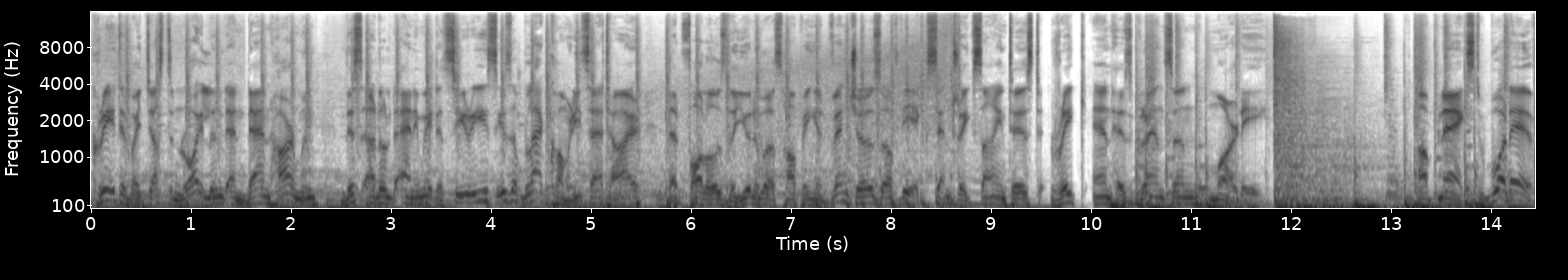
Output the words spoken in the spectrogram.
Created by Justin Roiland and Dan Harmon, this adult animated series is a black comedy satire that follows the universe hopping adventures of the eccentric scientist Rick and his grandson Morty. Up next, What If?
